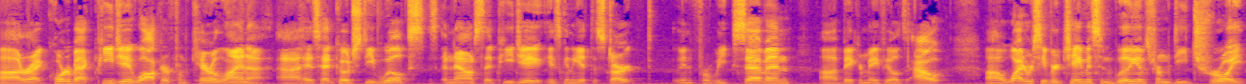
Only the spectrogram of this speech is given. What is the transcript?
All right, quarterback PJ Walker from Carolina. Uh, his head coach Steve Wilks announced that PJ is going to get the start in for Week Seven. Uh, Baker Mayfield's out. Uh, wide receiver Jameson Williams from Detroit.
